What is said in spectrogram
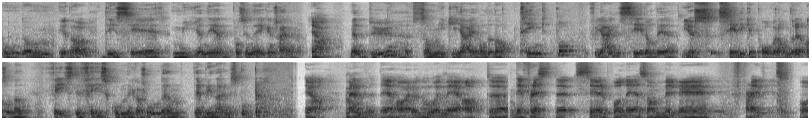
ungdom i dag. De ser mye ned på sin egen skjerm. ja, Men du, som ikke jeg hadde da tenkt på For jeg ser jo det Jøss, ser ikke på hverandre. Altså den face-to-face-kommunikasjonen, den, den blir nærmest borte. ja. Men det har jo noe med at eh, de fleste ser på det som veldig flaut å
